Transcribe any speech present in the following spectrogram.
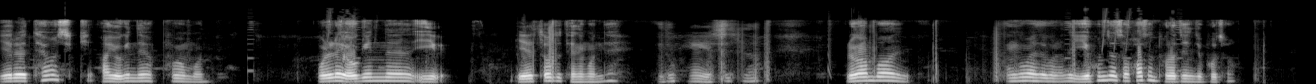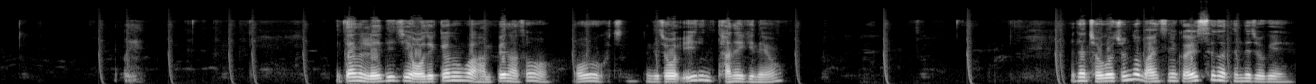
얘를 태화시키, 아, 여기 있네요, 포용몬. 원래 여기 있는 이, 얘 써도 되는 건데, 그래도 그냥 얘 쓰시나? 그리고 한번, 궁금해서 그러는데, 얘 혼자서 화산 돌아다니는지 보죠. 일단은 레디지에 어디 껴놓은 거 안 빼놔서, 어우, 근데 저거 1인 단액이네요. 일단 저거 좀 더 많이 쓰니까 1스가 된대, 저게.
